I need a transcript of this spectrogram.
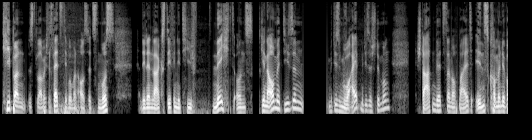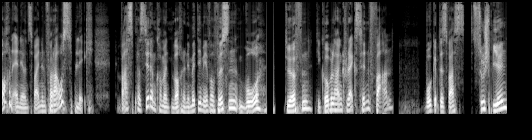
Keepern ist, glaube ich, das letzte, wo man aussetzen muss. An denen lag es definitiv nicht. Und genau mit diesem, mit diesem Vibe, mit dieser Stimmung starten wir jetzt dann auch bald ins kommende Wochenende und zwar in den Vorausblick. Was passiert am kommenden Wochenende mit dem EV Füssen? Wo dürfen die Kurbelhang Cracks hinfahren? Wo gibt es was zu spielen?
